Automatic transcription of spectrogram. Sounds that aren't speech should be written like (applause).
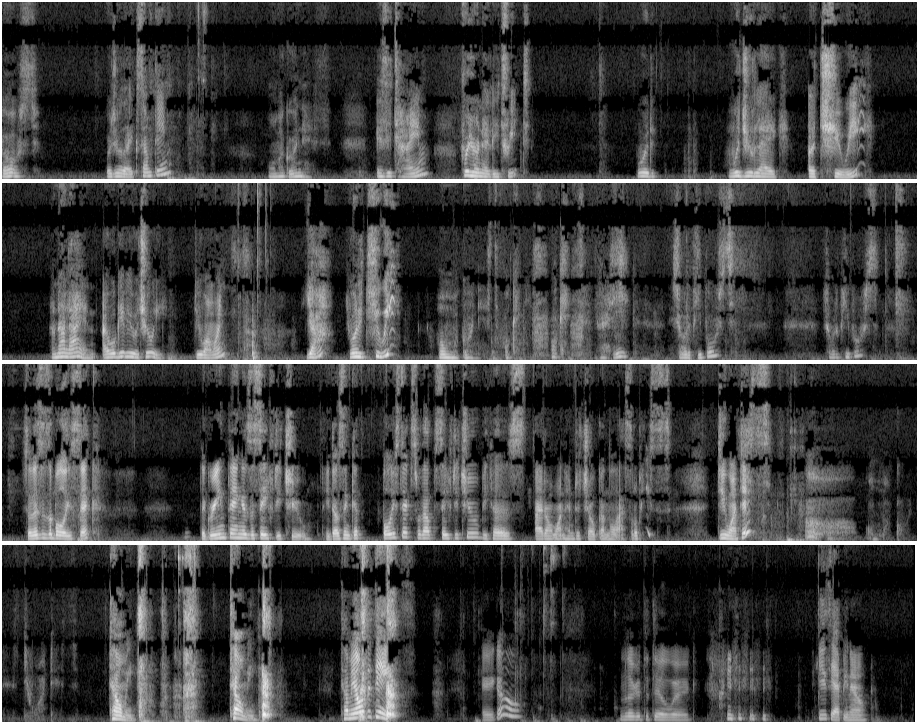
Ghost, would you like something? Oh my goodness. Is it time for your nightly treat? Would, would you like a chewy? I'm not lying. I will give you a chewy. Do you want one? Yeah? You want a chewy? Oh my goodness. Okay. Okay. You ready? Show the peoples. Show the peoples. So this is a bully stick. The green thing is a safety chew. He doesn't get bully sticks without the safety chew because I don't want him to choke on the last little piece. Do you want this? (gasps) Oh my goodness. Do you want this? Tell me. Tell me. Tell me all the things. There you go. Look at the tail wag. (laughs) He's happy now.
